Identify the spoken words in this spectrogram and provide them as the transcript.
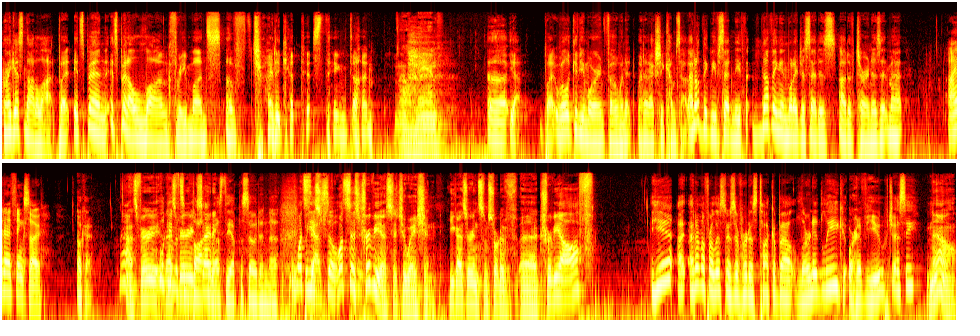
I guess not a lot. But it's been it's been a long three months of trying to get this thing done. Oh man. Uh, yeah, but we'll give you more info when it when it actually comes out. I don't think we've said anything. Nothing in what I just said is out of turn, is it, Matt? I don't think so. Okay, No, it's very. we'll that's give it very some thought the exciting. rest of the episode. And uh, What's but yeah, this? so what's this trivia situation? You guys are in some sort of uh, trivia off? yeah, I, I don't know if our listeners have heard us talk about Learned League, or have you, Jesse? No.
